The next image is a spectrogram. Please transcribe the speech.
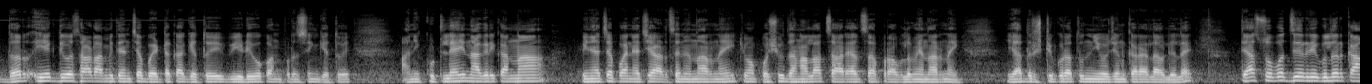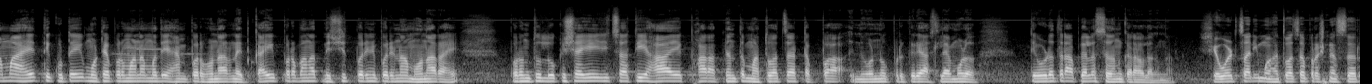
दर एक दिवस आड आम्ही त्यांच्या बैठका घेतो आहे व्हिडिओ कॉन्फरन्सिंग घेतो आहे आणि कुठल्याही नागरिकांना पिण्याच्या पाण्याची अडचण येणार नाही किंवा पशुधनाला चाऱ्याचा प्रॉब्लेम येणार नाही या दृष्टिकोनातून नियोजन करायला लावलेलं आहे. त्यासोबत जे रेग्युलर कामं आहेत ते कुठेही मोठ्या प्रमाणामध्ये हॅम्पर होणार नाहीत. काही प्रमाणात निश्चितपणे परिणाम होणार आहे. परंतु लोकशाहीसाठी हा एक फार अत्यंत महत्त्वाचा टप्पा निवडणूक प्रक्रिया असल्यामुळं तेवढं तर आपल्याला सहन करावं लागणार. शेवटचा आणि महत्त्वाचा प्रश्न सर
